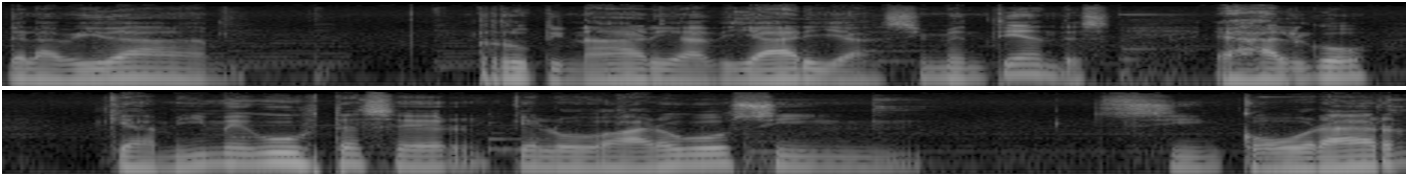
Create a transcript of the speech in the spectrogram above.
de la vida rutinaria, diaria, si me entiendes? Es algo que a mí me gusta hacer, que lo hago sin, sin cobrar,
